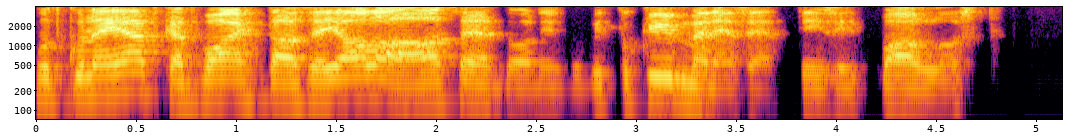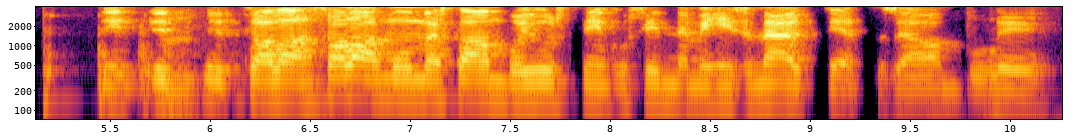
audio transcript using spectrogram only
Mutta kun ne jätkät vaihtaa se jala asentoon niinku vittu 10 senttiä siitä pallosta, niin Mm. nyt, nyt Salah, Salah mun mielestä ampui just niin kuin sinne, mihin se näytti, että se ampuu. Niin.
